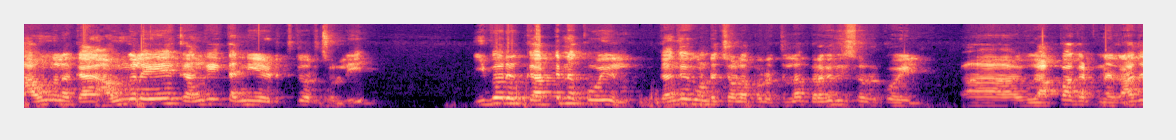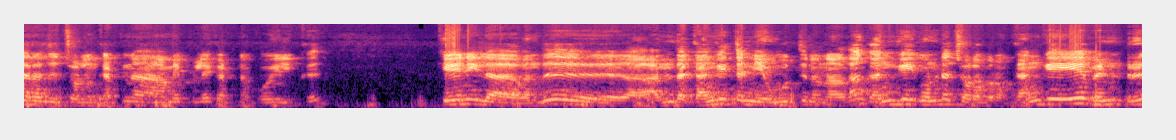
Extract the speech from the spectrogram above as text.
அவங்கள க- அவங்களையே கங்கை தண்ணியை எடுத்துட்டு வர சொல்லி இவர் கட்டின கோயில் கங்கை கொண்ட சோழபுரத்துல பிரகதீஸ்வரர் கோயில் இவங்க அப்பா கட்டின ராஜராஜ சோழன் கட்டின அமைப்புலேயே கட்டின கோயிலுக்கு கேணியில வந்து அந்த கங்கை தண்ணியை ஊத்துனனால தான் கங்கை கொண்ட சோழபுரம். கங்கையே வென்று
